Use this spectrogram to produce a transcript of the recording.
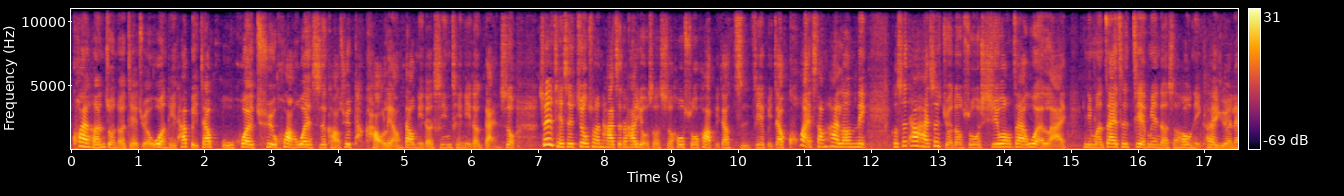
快很准的解决问题。他比较不会去换位思考，去考量到你的心情、你的感受。所以其实就算他知道他有的时候说话比较。直接，比较快，伤害了你。可是他还是觉得说，希望在未来你们再次见面的时候，你可以原谅、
